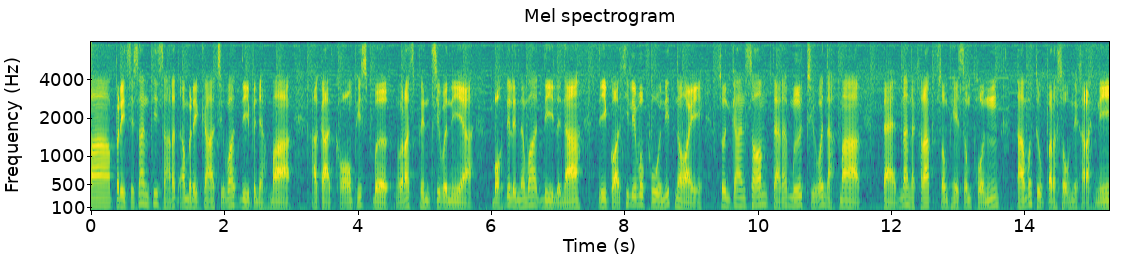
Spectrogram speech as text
มาปรีซีซั่นที่สหรัฐอเมริกาถือว่าดีเป็นอย่างมาก อากาศของพิสเบิร์กรัฐเพนซิลเวเนีย บอกได้เลยนะว่าดีเลยนะ ดีกว่าที่ลิเวอร์พูลนิดหน่อย ส่วนการซ้อมแต่ละมื้อถือว่าหนักมาก แต่นั่นนะครับสมเหตุสมผลตามวัตถุประสงค์ในครั้งนี้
